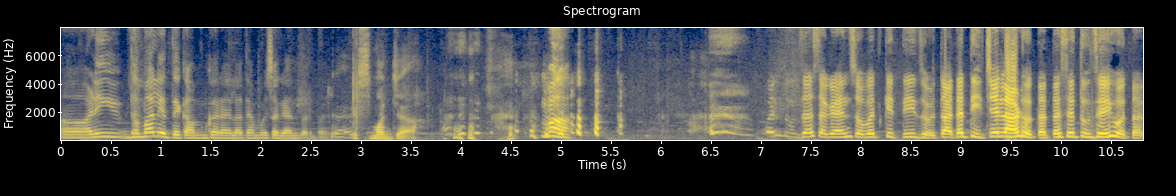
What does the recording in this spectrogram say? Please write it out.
अ, आणि धमाल येते काम करायला त्यामुळे सगळ्यांबरोबर. इट्स मज्जा. पण तुझं सगळ्यांसोबत किती जुळतं? आता तिचे लाड होतात तसे तुझेही होतात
